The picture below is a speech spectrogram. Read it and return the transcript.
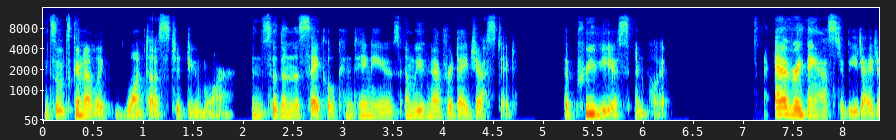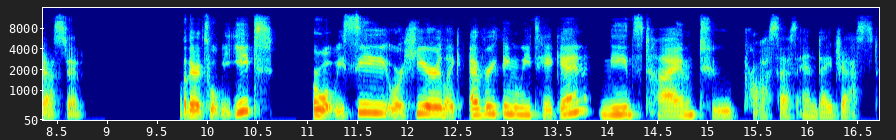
And so it's going to like want us to do more. And so then the cycle continues and we've never digested the previous input everything has to be digested, whether it's what we eat or what we see or hear, like everything we take in needs time to process and digest.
